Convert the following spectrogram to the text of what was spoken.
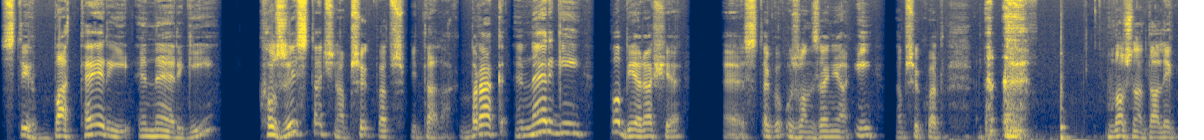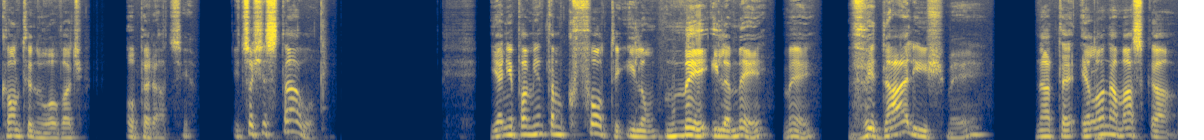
z tych baterii energii korzystać na przykład w szpitalach. Brak energii pobiera się e, z tego urządzenia i na przykład można dalej kontynuować operację. I co się stało? Ja nie pamiętam kwoty, ilą my, ile my, my wydaliśmy na te Elona Muska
